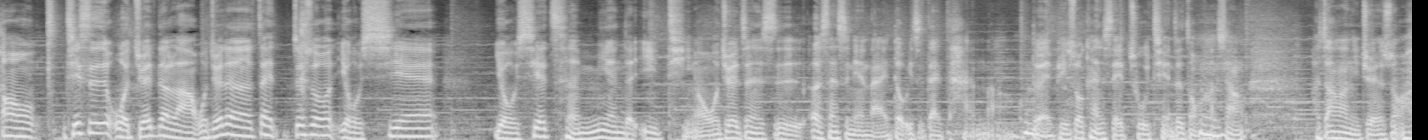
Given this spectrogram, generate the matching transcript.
哦，其实我觉得啦，我觉得在就是说有些有些层面的议题哦，我觉得真的是二三十年来都一直在谈呐。对，比如说看谁出钱这种，好像好像让你觉得说啊，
